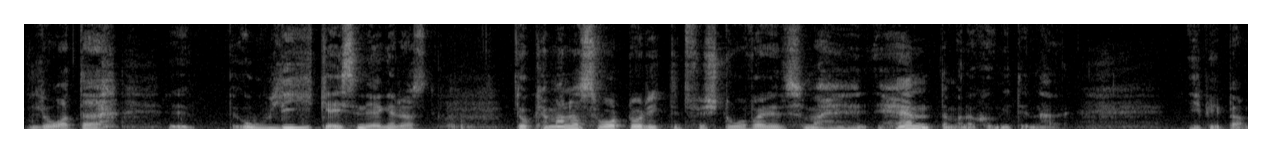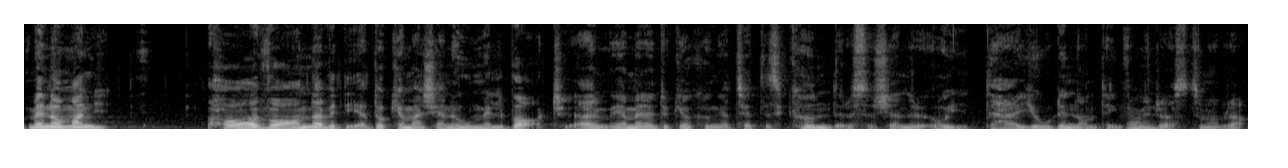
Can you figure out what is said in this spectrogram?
låta eh, olika i sin egen röst. Då kan man ha svårt att riktigt förstå vad det är som har hänt när man har sjungit i den här i pipan. Men om man har vana vid det, då kan man känna omedelbart. Jag menar, du kan sjunga 30 sekunder och så känner du oj, det här gjorde någonting för min röst som var bra.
